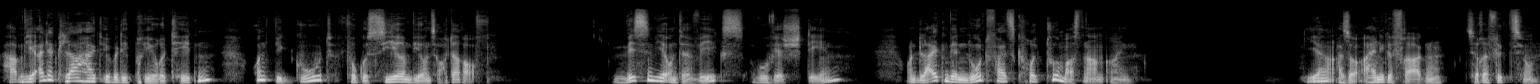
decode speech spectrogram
Haben wir alle Klarheit über die Prioritäten und wie gut fokussieren wir uns auch darauf? Wissen wir unterwegs, wo wir stehen und leiten wir notfalls Korrekturmaßnahmen ein? Hier also einige Fragen zur Reflexion.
